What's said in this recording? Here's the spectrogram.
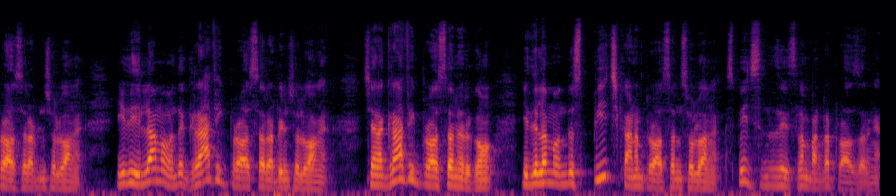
ப்ராசர் அப்படின்னு சொல்லுவாங்க. இது இல்லாமல் வந்து கிராஃபிக் ப்ராசர் அப்படின்னு சொல்லுவாங்க. சரி கிராஃபிக் ப்ராசர்னு இருக்கும். இது இல்லாமல் வந்து ஸ்பீச்க்கான ப்ராசர்னு சொல்லுவாங்க. ஸ்பீச் சிந்தசைஸ்லாம் பண்ணுற ப்ராசருங்க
